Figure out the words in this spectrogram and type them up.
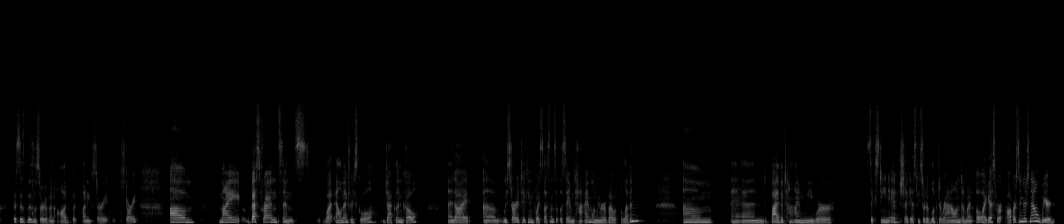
this is this is sort of an odd but funny story story. Um, my best friend since what elementary school, Jacqueline Coe, and I um, we started taking voice lessons at the same time when we were about 11. Um, and by the time we were 16 ish, I guess we sort of looked around and went, oh, I guess we're opera singers now. Weird.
